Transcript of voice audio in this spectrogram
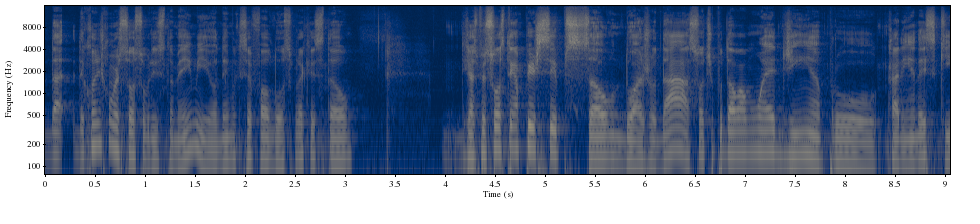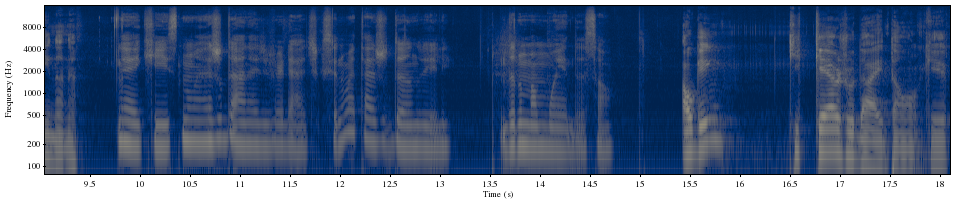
da- de- quando a gente conversou sobre isso também, Mi, eu lembro que você falou sobre a questão que as pessoas têm a percepção do ajudar, só tipo dar uma moedinha pro carinha da esquina, né? É, e que isso não é ajudar, né, de verdade. Que você não vai estar ajudando ele, dando uma moeda só. Alguém que quer ajudar, então, que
